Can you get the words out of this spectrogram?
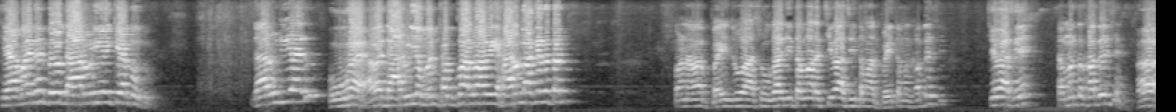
ખેમાય ને પેલો દારૂડી કેતો હતો. દારૂડી આવ્યું? ઓવે હવે દારૂડિયો મને ઠપકો હાલવા આવે સારું લાગે ને તને? પણ હવે ભાઈ જો આ સોગાજી તમારા ચીવા છે તમારા ભાઈ તમને ખબર છે? ચેવા છે? તમને તો ખબર છે? હા.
